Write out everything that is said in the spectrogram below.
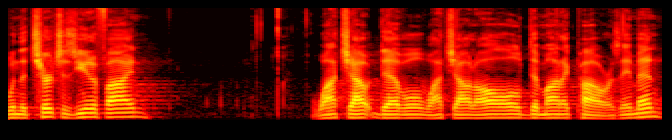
When the church is unified, watch out, devil, watch out all demonic powers. Amen?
